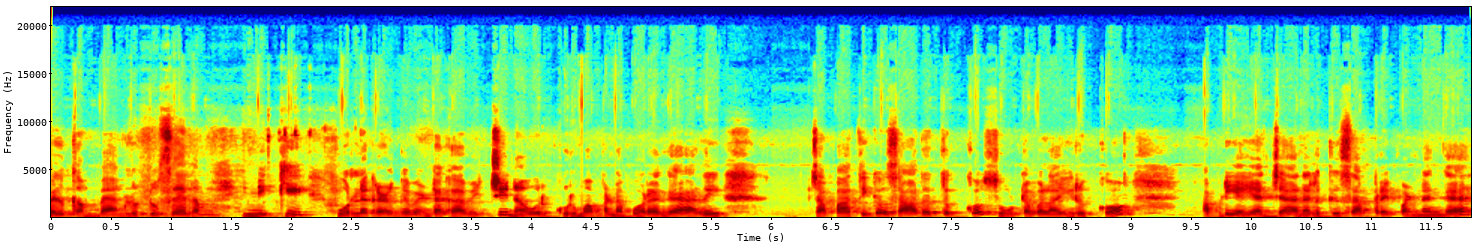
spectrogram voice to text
வெல்கம். பெங்களூர் டு சேலம். இன்றைக்கி உருளைக்கிழங்கு வெண்டைக்காய் வச்சு நான் ஒரு குருமா பண்ண போகிறேங்க அது சப்பாத்திக்கோ சாதத்துக்கோ சூட்டபுளாக இருக்கும். அப்படியே என் சேனலுக்கு சப்ஸ்கிரைப் பண்ணுங்கள்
